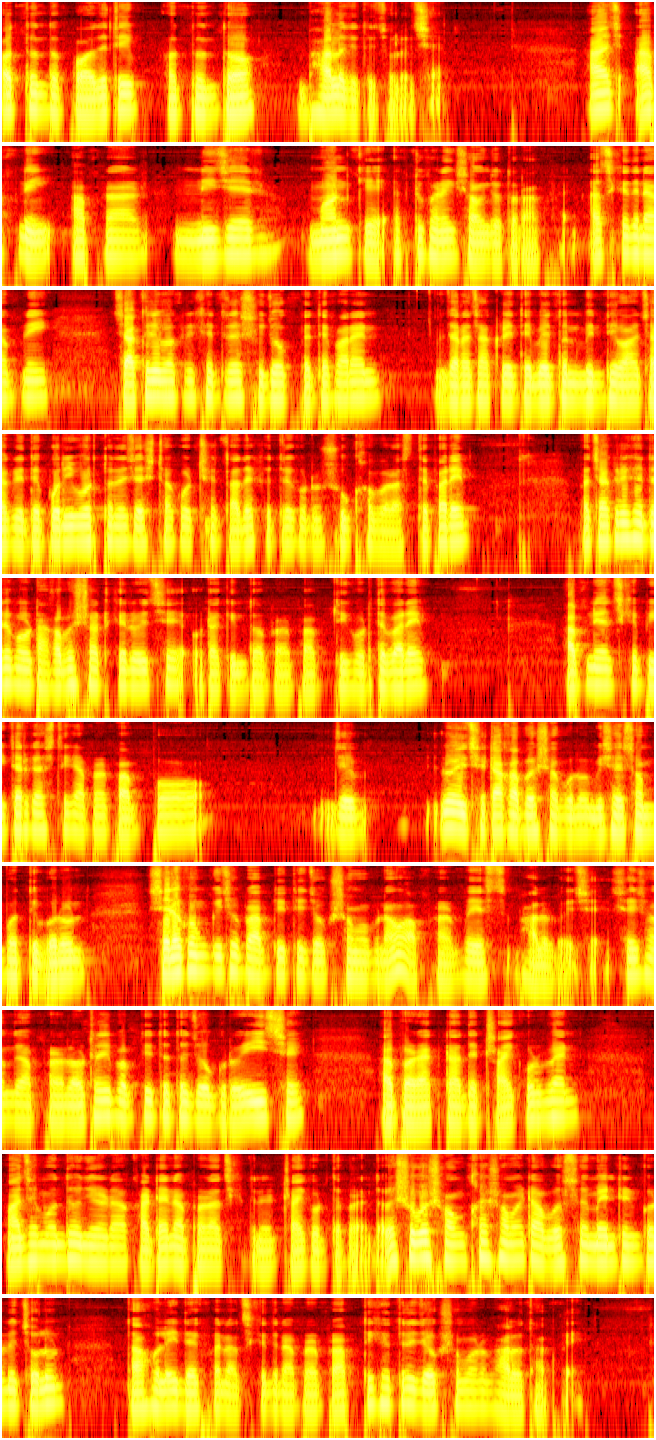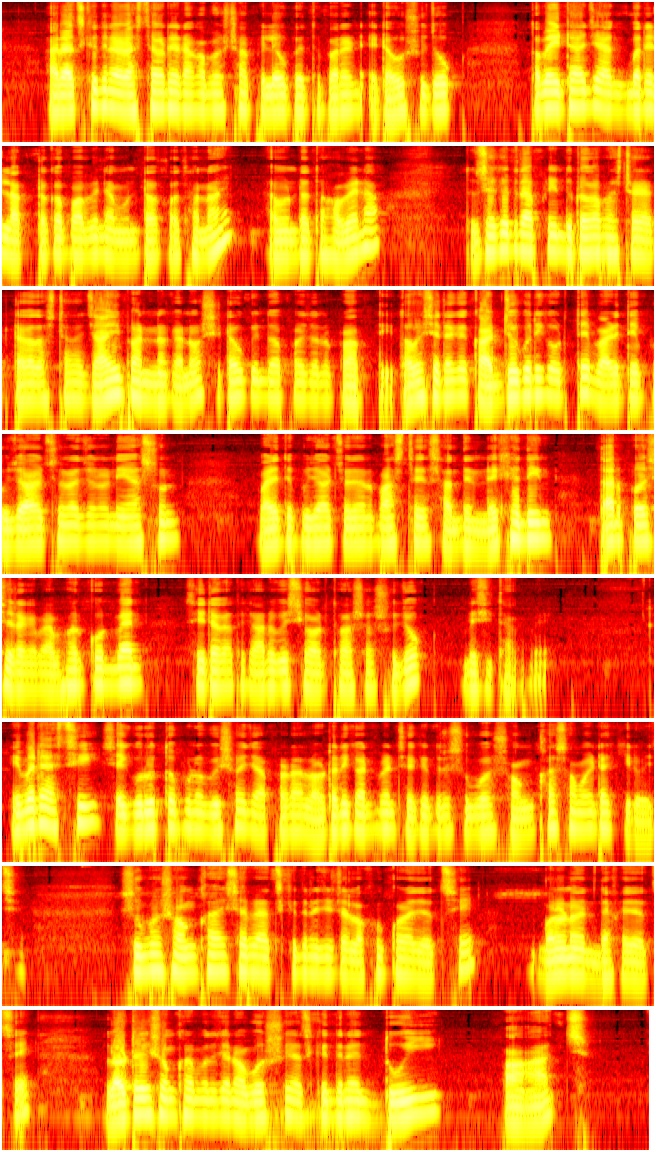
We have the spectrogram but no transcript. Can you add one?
অত্যন্ত পজিটিভ অত্যন্ত ভালো যেতে চলেছে। আজ আপনি আপনার নিজের মনকে একটুখানি সংযত রাখবেন। আজকের দিনে আপনি চাকরি বাকরির ক্ষেত্রে সুযোগ পেতে পারেন। যারা চাকরিতে বেতন বৃদ্ধি বা চাকরিতে পরিবর্তনের চেষ্টা করছে তাদের ক্ষেত্রে কোনো সুখবর আসতে পারে বা চাকরির ক্ষেত্রে কোনো টাকা পয়সা আটকে রয়েছে, ওটা কিন্তু আপনার প্রাপ্তি করতে পারে। আপনি আজকে পিতার কাছ থেকে আপনার প্রাপ্য যে রয়েছে টাকা পয়সা বলুন বিষয় সম্পত্তি বলুন, সেরকম কিছু প্রাপ্তিতে যোগ সম্ভাবনাও আপনার বেশ ভালো রয়েছে। সেই সঙ্গে আপনার লটারি প্রাপ্তিতে তো যোগ রয়েইছে, আপনারা একটা হাতে ট্রাই করবেন। মাঝে মধ্যেও যারা কাটেন আপনারা আজকে দিনে ট্রাই করতে পারেন। তবে শুভ সংখ্যার সময়টা অবশ্যই মেনটেন করে চলুন, তাহলেই দেখবেন আজকে দিনে আপনার প্রাপ্তি ক্ষেত্রে যোগ সম্ভাবনা ভালো থাকবে। আর আজকে দিনে রাস্তাঘাটে টাকা পয়সা পেলেও পেতে পারেন, এটাও সুযোগ। তবে এটা যে একবারে লাখ টাকা পাবেন এমনটা কথা নয়, এমনটা তো হবে না। তো সেক্ষেত্রে আপনি দু টাকা, পাঁচ টাকা, এক টাকা, দশ টাকা যাই পান না কেন, সেটাও কিন্তু আপনার জন্য প্রাপ্তি। তবে সেটাকে কার্যকরী করতে বাড়িতে পূজা অর্চনার জন্য নিয়ে আসুন, বাড়িতে পূজা অর্চনার জন্য পাঁচ থেকে সাত দিন রেখে দিন। তারপরে সেটাকে ব্যবহার করবেন, সেই টাকা থেকে আরও বেশি অর্থ আসার সুযোগ বেশি থাকবে। এবারে আসছি সেই গুরুত্বপূর্ণ বিষয় যে আপনারা লটারি কাটবেন, সেক্ষেত্রে শুভ সংখ্যা সময়টা কি রয়েছে? শুভ সংখ্যা হিসাবে আজকে দিনে যেটা লক্ষ্য করা যাচ্ছে গণনায় দেখা যাচ্ছে, লটারি সংখ্যার মধ্যে যেন অবশ্যই আজকের দিনে দুই, পাঁচ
